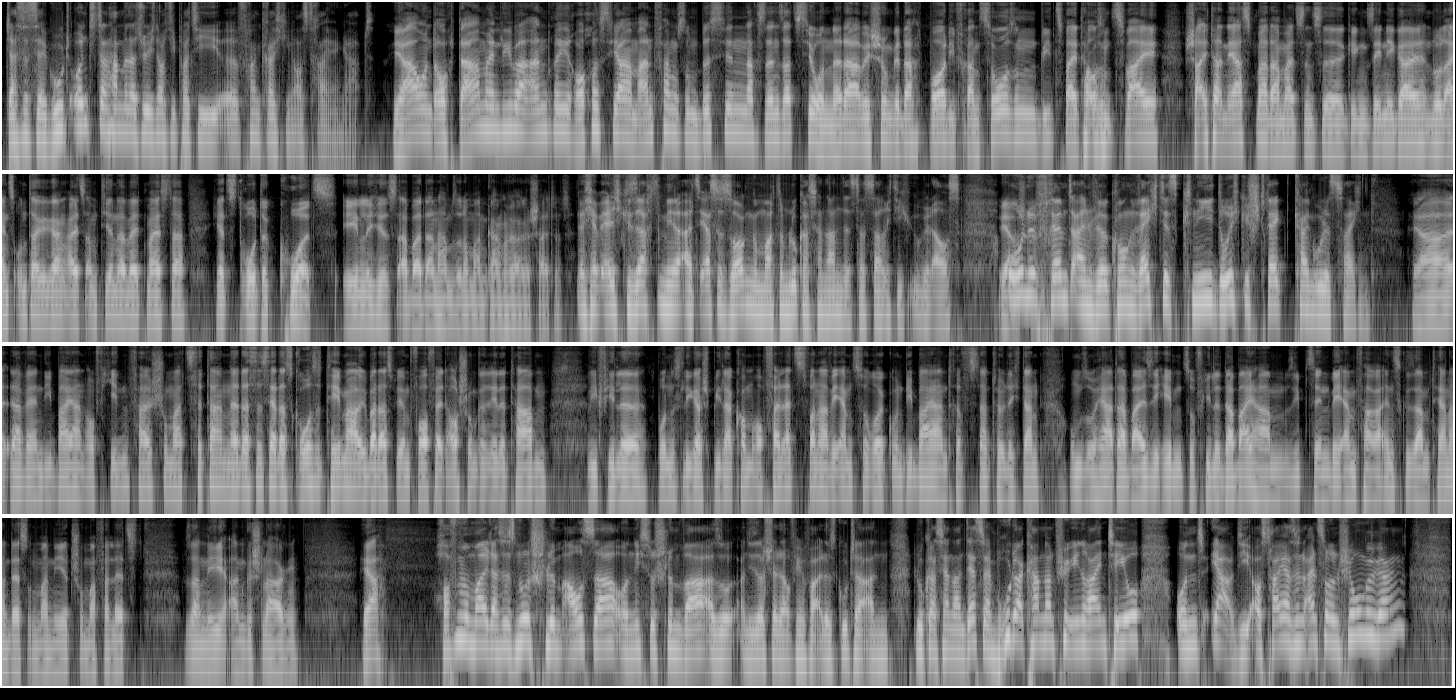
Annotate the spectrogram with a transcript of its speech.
Das ist sehr gut. Und dann haben wir natürlich noch die Partie äh, Frankreich gegen Australien gehabt. Ja, und auch da, mein lieber André, roch es ja am Anfang so ein bisschen nach Sensation. Ne? Da habe ich schon gedacht, boah, die Franzosen wie 2002 scheitern erstmal. Damals sind sie gegen Senegal 0-1 untergegangen als amtierender Weltmeister. Jetzt drohte kurz ähnliches, aber dann haben sie nochmal einen Gang höher geschaltet. Ich habe ehrlich gesagt mir als erstes Sorgen gemacht um Lucas Hernandez. Das sah richtig übel aus. Ja, Ohne stimmt. Fremdeinwirkung, rechtes Knie durchgestreckt, kein gutes Zeichen. Ja, da werden die Bayern auf jeden Fall schon mal zittern. Ne? Das ist ja das große Thema, über das wir im Vorfeld auch schon geredet haben. Wie viele Bundesligaspieler kommen auch verletzt von der WM zurück und die Bayern trifft es natürlich dann umso härter, weil sie eben so viele dabei haben. 17 WM-Fahrer insgesamt, Hernandez und Mané jetzt schon mal verletzt, Sané angeschlagen. Ja, Hoffen wir mal, dass es nur schlimm aussah und nicht so schlimm war. Also an dieser Stelle auf jeden Fall alles Gute an Lucas Hernandez. Sein Bruder kam dann für ihn rein, Theo. Und ja, die Australier sind 1-0 in Führung gegangen.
